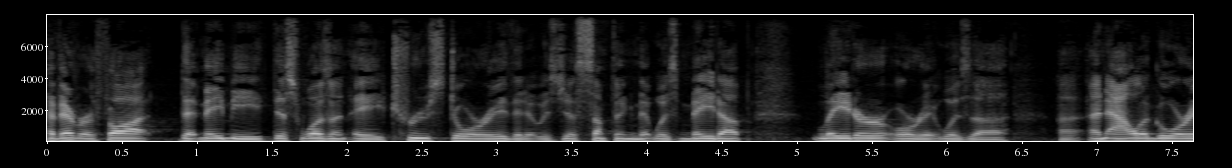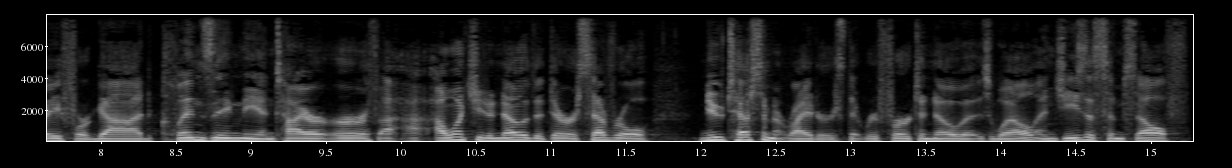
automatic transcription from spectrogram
have ever thought that maybe this wasn't a true story, that it was just something that was made up later, or it was a uh, an allegory for God cleansing the entire earth. I, I, want you to know that there are several New Testament writers that refer to Noah as well, and Jesus himself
